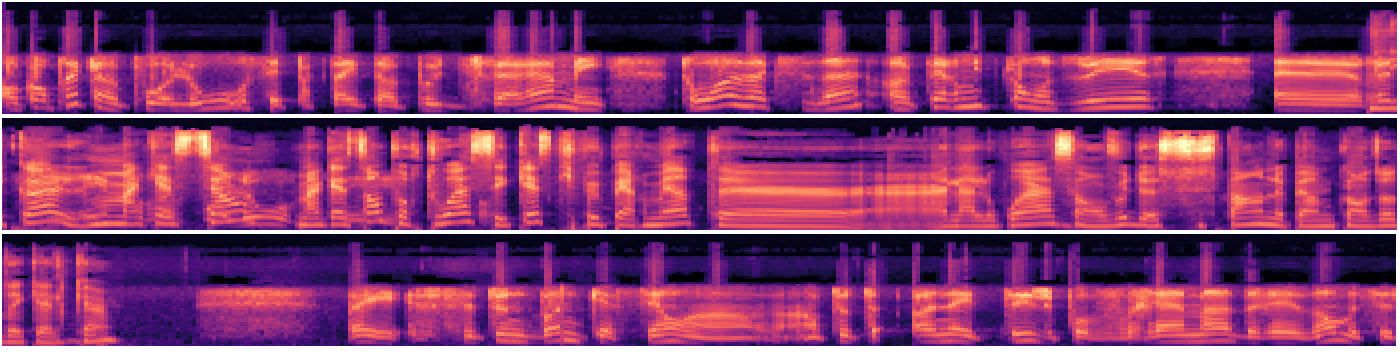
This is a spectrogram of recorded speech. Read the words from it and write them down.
on comprend qu'un poids lourd, c'est peut-être un peu différent, mais trois accidents, un permis de conduire. Euh, Nicole, ma question, lourd. ma question pour toi, c'est qu'est-ce qui peut permettre euh, à la loi, si on veut, de suspendre le permis de conduire de quelqu'un? Ben, c'est une bonne question. En, en toute honnêteté, j'ai pas vraiment de raison, mais c'est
